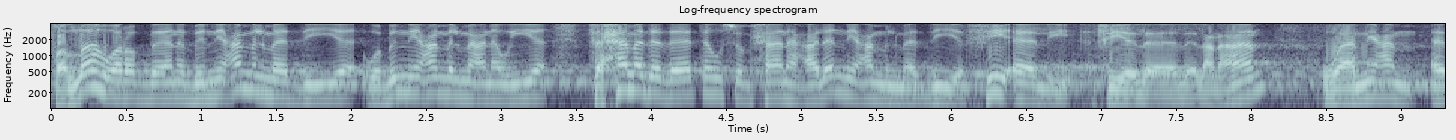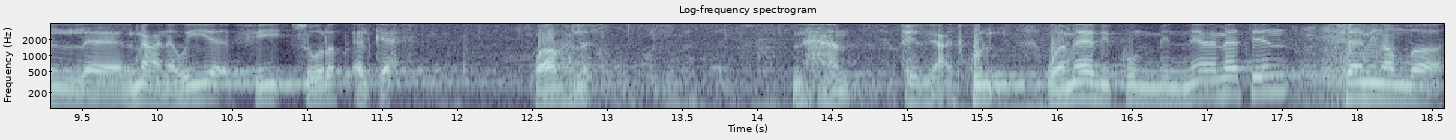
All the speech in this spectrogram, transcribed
فالله ربنا بالنعم المادية وبالنعم المعنوية فحمد ذاته سبحانه على النعم المادية في آل في ال- ال- الأنعام والنعم ال- المعنوية في سورة الكهف. واضح لا؟ نعم. كل وما بكم من نعمة فمن الله.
